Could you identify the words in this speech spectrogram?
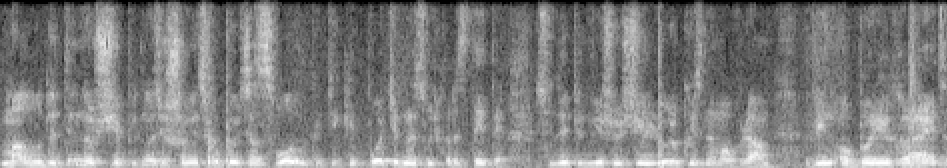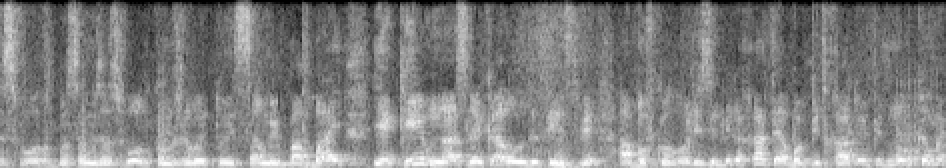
малу дитину ще підносять, що він схопився з сволока, тільки потім несуть хрестити. Сюди підвішують ще люльку з немовлям. Він оберігається сволок, бо саме за сволоком живе той самий бабай, яким нас лякали у дитинстві. Або в колодязі біля хати, або під хатою під мурками,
